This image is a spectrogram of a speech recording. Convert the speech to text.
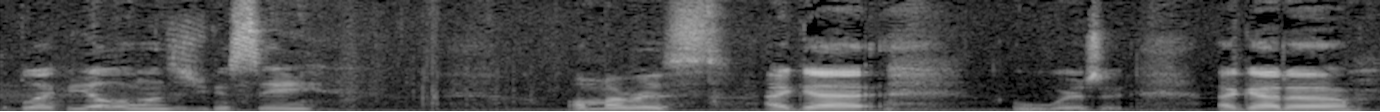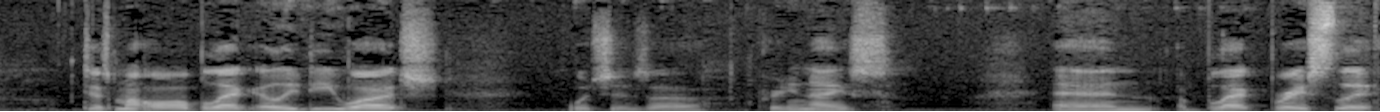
the black and yellow ones, as you can see. On my wrist, I got, ooh, where is it? I got, uh, just my all black LED watch, which is uh, pretty nice, and a black bracelet,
